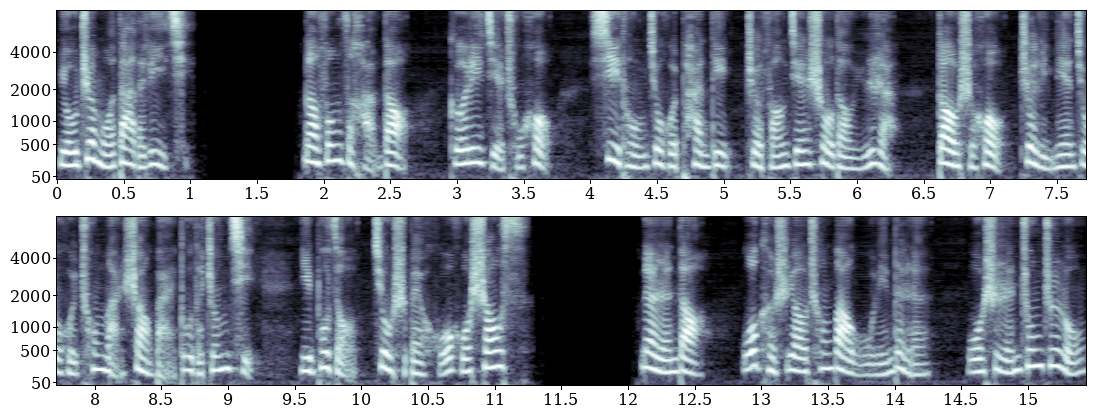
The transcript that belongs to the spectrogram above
有这么大的力气？”那疯子喊道：“隔离解除后，系统就会判定这房间受到污染，到时候这里面就会充满上百度的蒸汽，你不走就是被活活烧死。”那人道。我可是要称霸武林的人，我是人中之龙，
